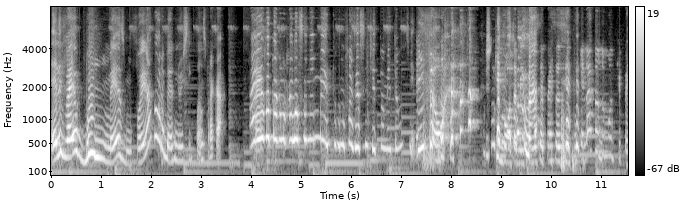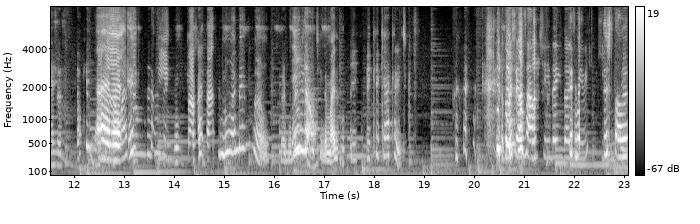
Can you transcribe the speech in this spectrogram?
Ele veio boom mesmo, foi agora mesmo, de uns cinco anos pra cá. Aí eu já tava no relacionamento, não fazia sentido pra mim ter um Tinder. Então. que bom também que você pensa assim, porque não é todo mundo que pensa assim. Então que bom. É, Não, é desenho. na verdade, não é mesmo, não. Então. mas não. Fica aqui a crítica. Eu comecei a usar o Tinder em 2015. Vocês estão em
